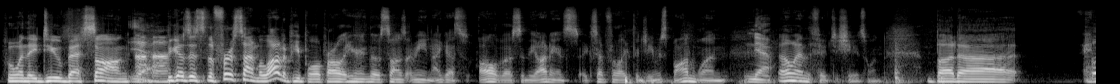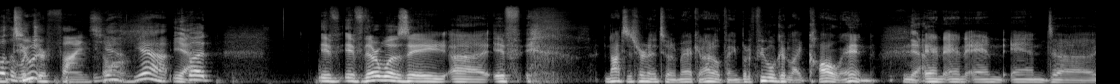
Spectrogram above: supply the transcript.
for when they do best song, Uh-huh. because it's the first time a lot of people are probably hearing those songs. I mean, I guess all of us in the audience, except for like the James Bond one, Yeah. Oh, and the Fifty Shades one, but uh, and Oh, the to Winter it- Fine song. Yeah, yeah, Yeah. But if if there was a uh, if not to turn it into an American Idol thing, but if people could like call in, Yeah. and and and and uh,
